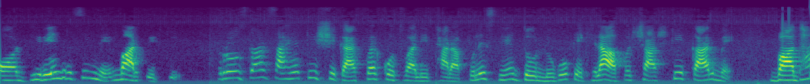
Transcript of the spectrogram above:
और धीरेन्द्र सिंह ने मारपीट की। रोज़गार सहायक की शिकायत पर कोतवाली थाना पुलिस ने दो लोगों के खिलाफ शासकीय कार्य में बाधा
